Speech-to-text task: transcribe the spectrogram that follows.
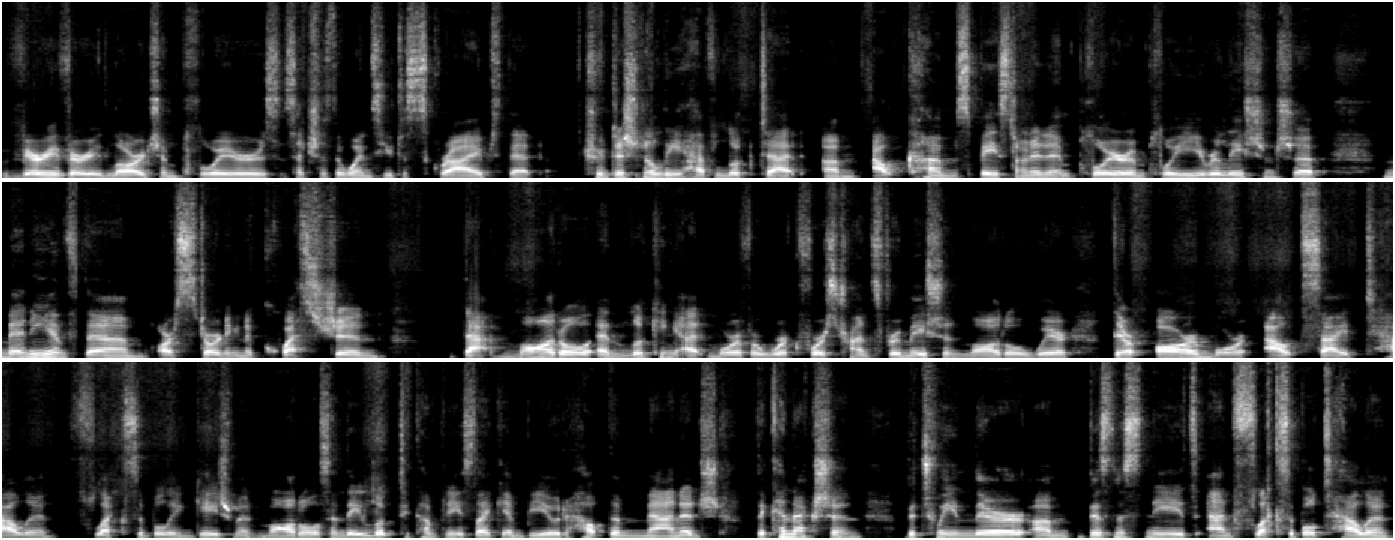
very, very large employers, such as the ones you described, that traditionally have looked at um, outcomes based on an employer employee relationship. Many of them are starting to question that model and looking at more of a workforce transformation model where there are more outside talent flexible engagement models and they look to companies like mbo to help them manage the connection between their um, business needs and flexible talent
